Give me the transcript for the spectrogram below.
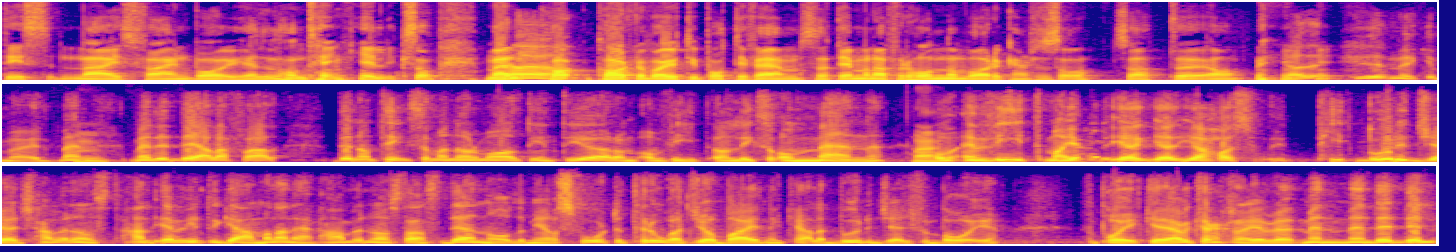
this nice fine boy eller någonting liksom. Men ja, ja. Carter var ju typ 85, så att jag menar för honom var det kanske så. Så att eh, ja. Ja, det är mycket möjligt. Men, mm. men det, det, är i alla fall, det är någonting som man normalt inte gör om, om, vit, om, liksom, om män. Nej. Om en vit man, jag, jag, jag har Pete Buttigieg, han, han, jag vet inte hur gammal han är, han är någonstans den åldern, men jag har svårt att tro att Joe Biden kallar Buttigieg för boy för pojke. Jag kanske jag vet, men, men det, det,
